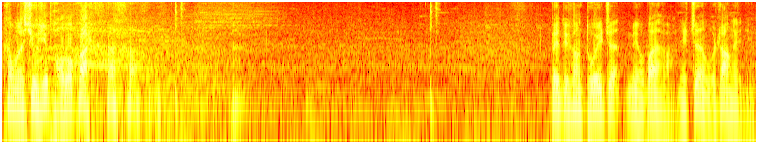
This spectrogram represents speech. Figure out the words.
看我的秀吉跑多快！被对方夺一阵，没有办法，那阵我让给你了。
